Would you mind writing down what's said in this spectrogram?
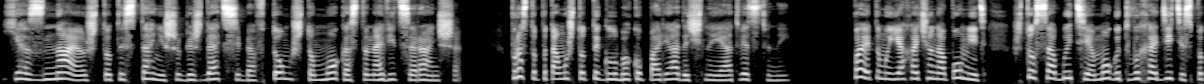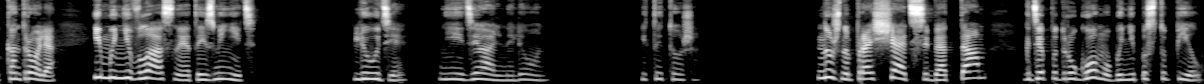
Я знаю, что ты станешь убеждать себя в том, что мог остановиться раньше. Просто потому, что ты глубоко порядочный и ответственный. Поэтому я хочу напомнить, что события могут выходить из-под контроля, и мы не властны это изменить. Люди не идеальны, Леон. И ты тоже. Нужно прощать себя там, где по-другому бы не поступил.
